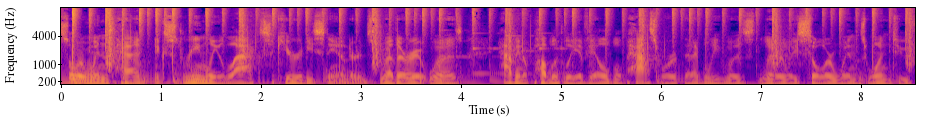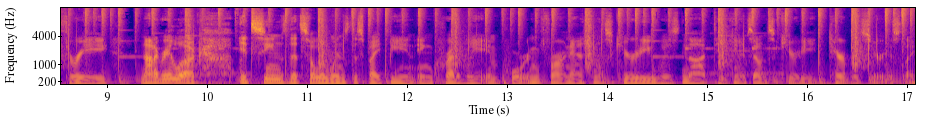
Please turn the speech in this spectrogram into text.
SolarWinds had extremely lax security standards, whether it was having a publicly available password that I believe was literally SolarWinds123. Not a great look. It seems that SolarWinds, despite being incredibly important for our national security, was not taking its own security terribly seriously.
